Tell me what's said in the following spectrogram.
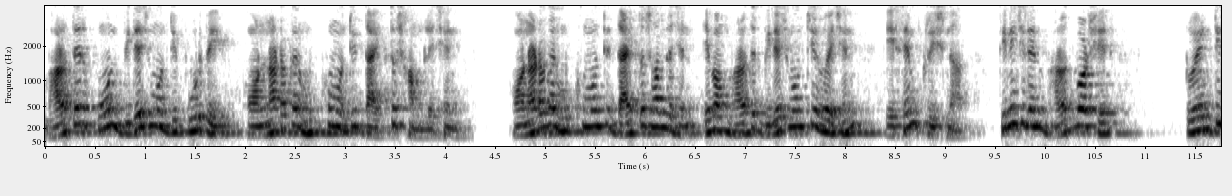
ভারতের কোন বিদেশমন্ত্রী পূর্বে কর্ণাটকের মুখ্যমন্ত্রীর দায়িত্ব সামলেছেন? কর্ণাটকের মুখ্যমন্ত্রীর দায়িত্ব সামলেছেন এবং ভারতের বিদেশমন্ত্রী হয়েছেন এস এম কৃষ্ণা। তিনি ছিলেন ভারতবর্ষের twenty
